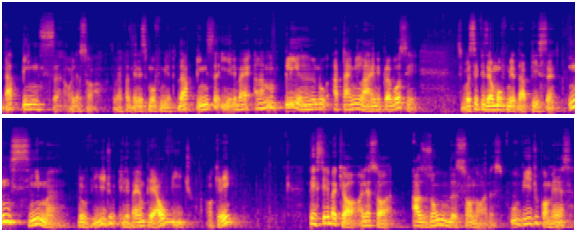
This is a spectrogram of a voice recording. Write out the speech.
da pinça, olha só. Você vai fazendo esse movimento da pinça e ele vai ampliando a timeline para você. Se você fizer o movimento da pinça em cima do vídeo, ele vai ampliar o vídeo, ok? Perceba aqui, ó, olha só, as ondas sonoras. O vídeo começa.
